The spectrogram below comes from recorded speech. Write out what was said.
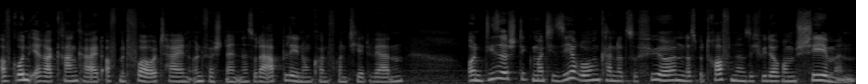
aufgrund ihrer Krankheit oft mit Vorurteilen, Unverständnis oder Ablehnung konfrontiert werden. Und diese Stigmatisierung kann dazu führen, dass Betroffene sich wiederum schämen.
